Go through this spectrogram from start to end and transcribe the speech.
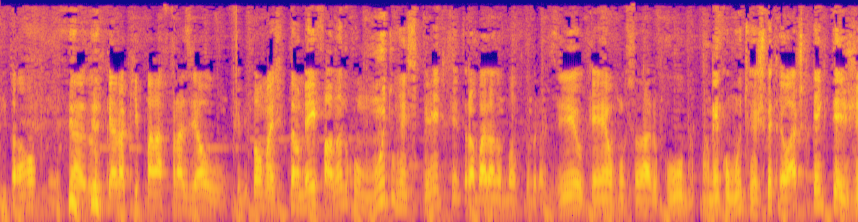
Então, é, eu não quero aqui parafrasear o Filipão, mas também falando com muito respeito, quem trabalha no Banco do Brasil, quem é um funcionário público, também com muito respeito, eu acho que tem que ter gente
